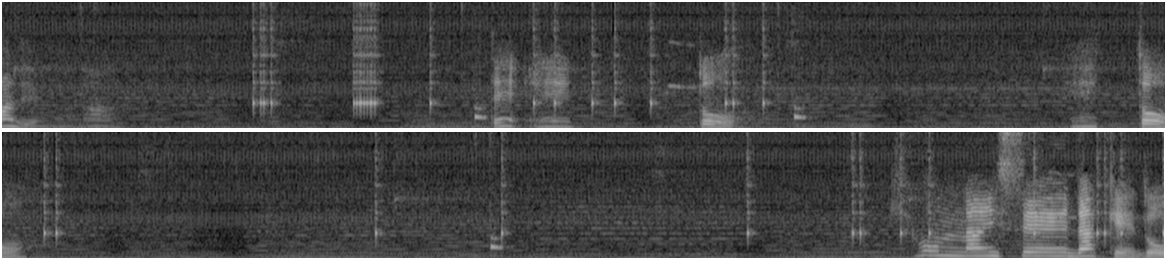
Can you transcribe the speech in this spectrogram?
までだな。でえー、っとえー、っと基本内政だけど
